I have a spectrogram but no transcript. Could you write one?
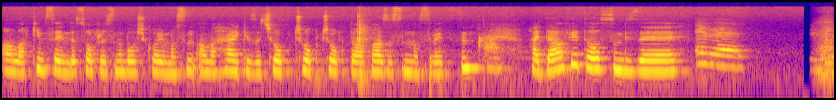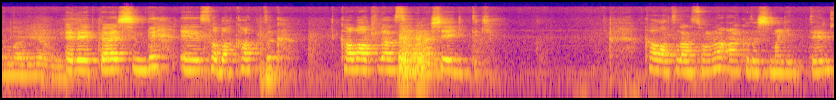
Allah kimsenin de sofrasını boş koymasın. Allah herkese çok çok çok daha fazlasını nasip etsin. Hadi afiyet olsun bize. Evet. Evet ben şimdi e, sabah kalktık. Kahvaltıdan sonra şeye gittik. Kahvaltıdan sonra arkadaşıma gittim.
